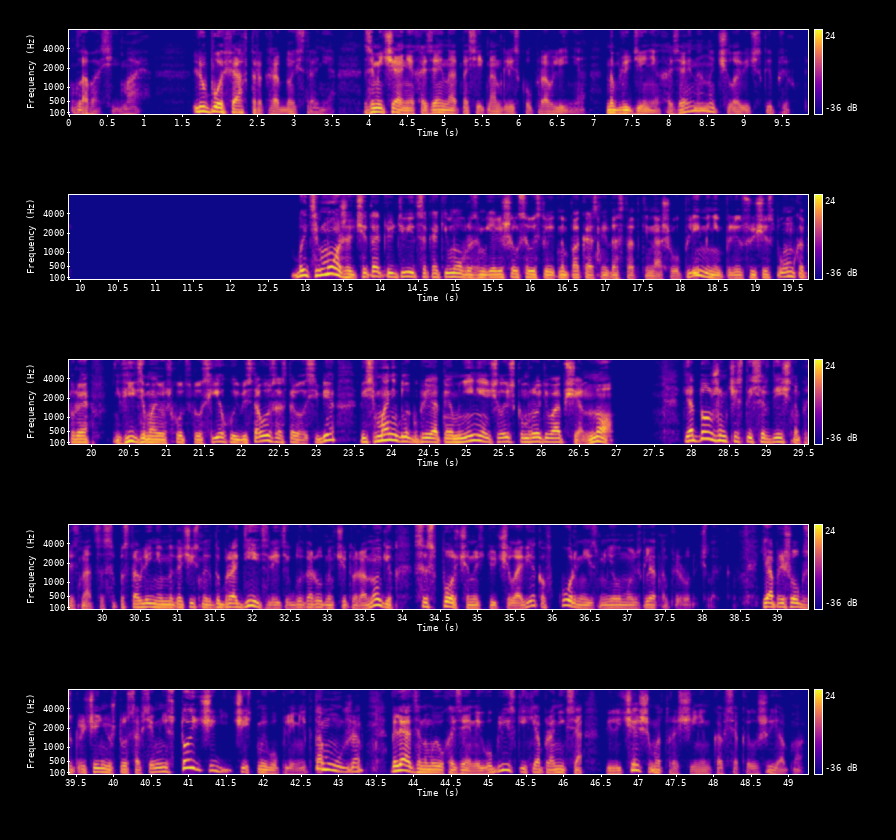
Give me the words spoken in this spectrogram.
Глава седьмая. Любовь автора к родной стране. Замечание хозяина относительно английского управления. Наблюдение хозяина над человеческой природой. Быть может, читатель удивится, каким образом я решился выставить на показ недостатки нашего племени перед существом, которое, видя мое сходство с Еху, и без того составило себе весьма неблагоприятное мнение о человеческом роде вообще. Но я должен чистосердечно признаться, сопоставление многочисленных добродетелей этих благородных четвероногих с испорченностью человека в корне изменило мой взгляд на природу человека. Я пришел к заключению, что совсем не стоит щадить честь моего племени. К тому же, глядя на моего хозяина и его близких, я проникся величайшим отвращением ко всякой лжи и обману.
